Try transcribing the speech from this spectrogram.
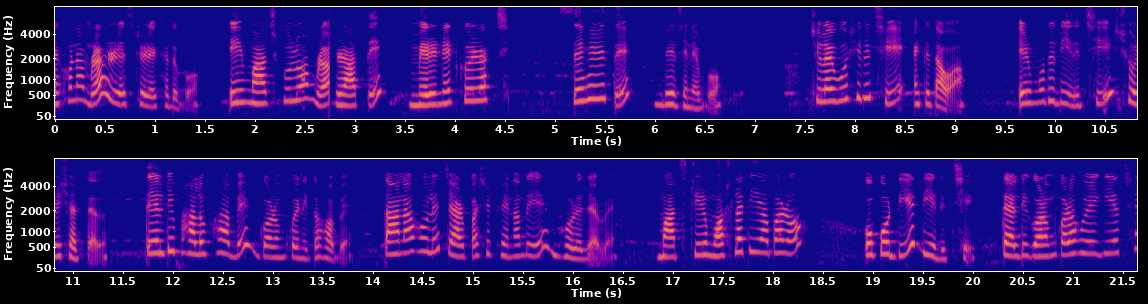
এখন আমরা রেস্টে রেখে দেব। এই মাছগুলো আমরা রাতে ম্যারিনেট করে রাখছি। সেহেরিতে ভেজে নেব। চুলায় বসিয়ে দিচ্ছি একটি তাওয়া। এর মধ্যে দিয়ে দিচ্ছি সরিষার তেল। তেলটি ভালোভাবে গরম করে নিতে হবে। তা না হলে চারপাশে ফেনা দিয়ে ভরে যাবে। মাছটির মশলাটি আবারও ওপর দিয়ে দিয়ে দিচ্ছি। তেলটি গরম করা হয়ে গিয়েছে।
